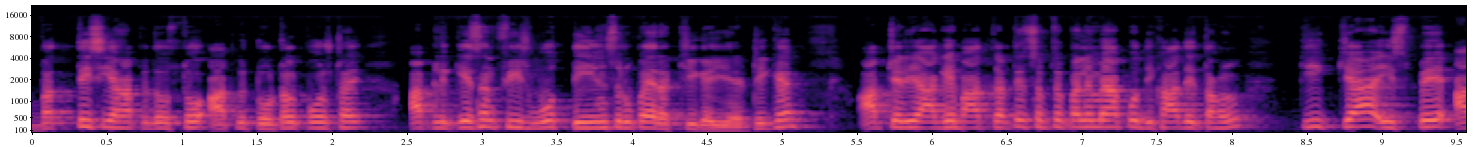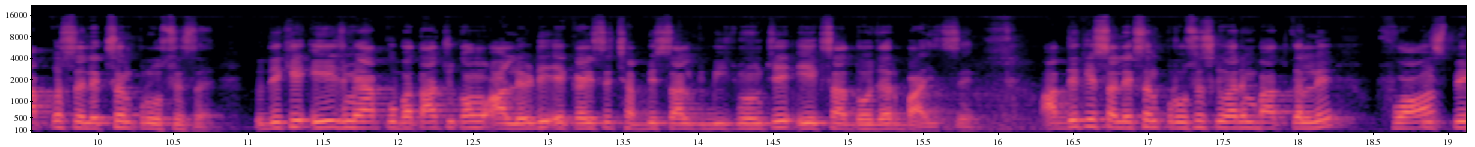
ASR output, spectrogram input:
बत्तीस यहाँ पे दोस्तों, आपकी टोटल पोस्ट है। अप्लीकेशन फ़ीस वो तीन सौ रुपये रखी गई है, ठीक है? आप चलिए, आगे बात करते हैं। सबसे पहले मैं आपको दिखा देता हूँ कि क्या इस पर आपका सिलेक्शन प्रोसेस है। तो देखिए एज मैं आपको बता चुका हूँ ऑलरेडी इक्कीस से छब्बीस साल के बीच में चाहिए, एक सात दो हज़ार बाईस से। अब देखिए सिलेक्शन प्रोसेस के बारे में बात कर ले। फॉर इस पर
